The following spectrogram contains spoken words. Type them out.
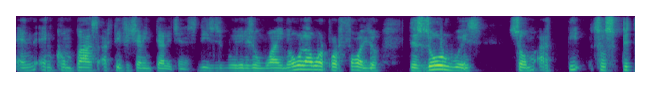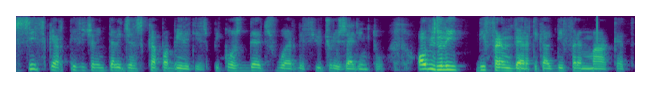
and encompass artificial intelligence. This is the reason why in all our portfolio, there's always some, some specific artificial intelligence capabilities because that's where the future is heading to. Obviously, different vertical, different market,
